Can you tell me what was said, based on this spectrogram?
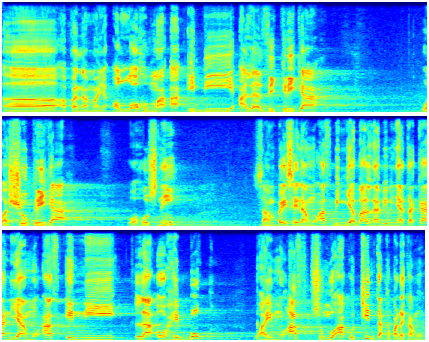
uh, apa namanya Allahumma a'ini ala zikrika wa syukrika wa husni sampai Sayyidina Mu'adz bin Jabal Nabi menyatakan ya Mu'adz ini la uhibbuk Wahai Mu'af, sungguh aku cinta kepada kamu.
